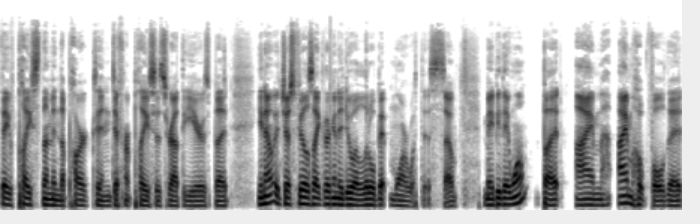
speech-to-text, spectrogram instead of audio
they've placed them in the park in different places throughout the years. But you know, it just feels like they're going to do a little bit more with this. So maybe they won't, but I'm I'm hopeful that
